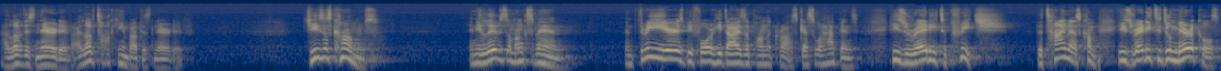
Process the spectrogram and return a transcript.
I love this narrative. I love talking about this narrative. Jesus comes and he lives amongst man. And three years before he dies upon the cross, guess what happens? He's ready to preach. The time has come. He's ready to do miracles.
